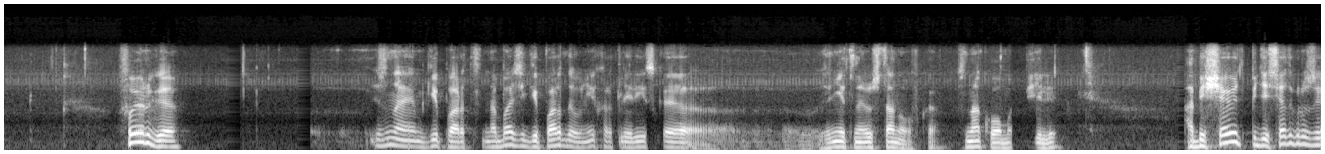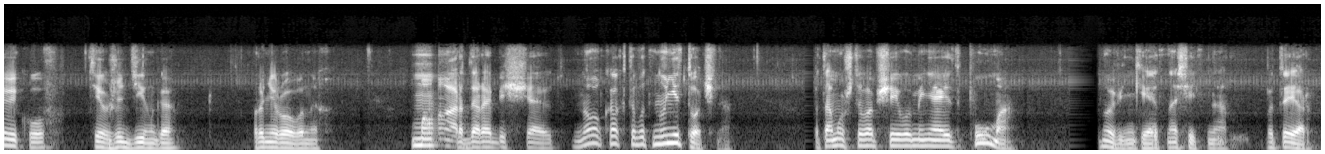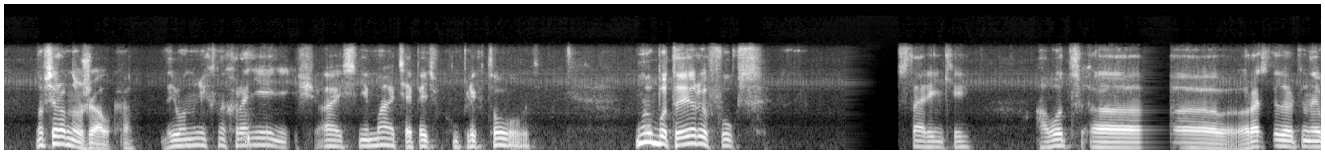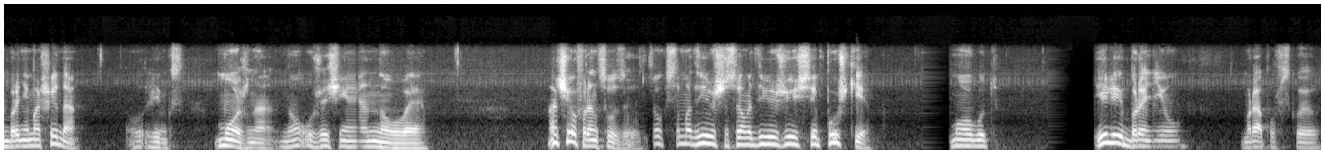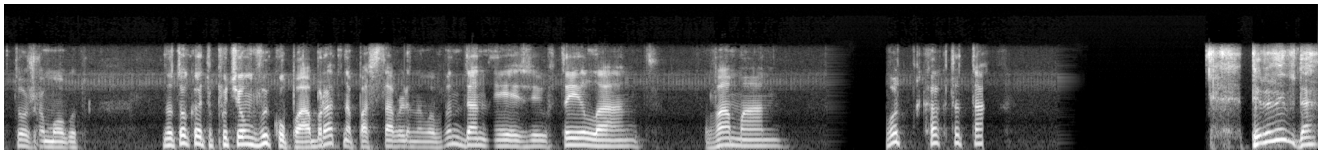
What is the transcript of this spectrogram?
ФРГ знаем гепард. На базе гепарда у них артиллерийская э, зенитная установка. Знакомы, пили. Обещают 50 грузовиков, тех же Динго, бронированных. Мардер обещают, но как-то вот, ну, не точно. Потому что вообще его меняет Пума, новенький относительно БТР, но все равно жалко. Да и он у них на хранении еще. Ай, снимать, опять комплектовывать. Ну, БТР и Фукс старенький. А вот э, э, разведывательная бронемашина Линкс можно, но уже очень новая. А что французы? Только самодвижущиеся, самодвижущиеся пушки могут. Или броню мраповскую тоже могут. Но только это путем выкупа обратно поставленного в Индонезию, в Таиланд, в Оман. Вот как-то так. Перерыв, да?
